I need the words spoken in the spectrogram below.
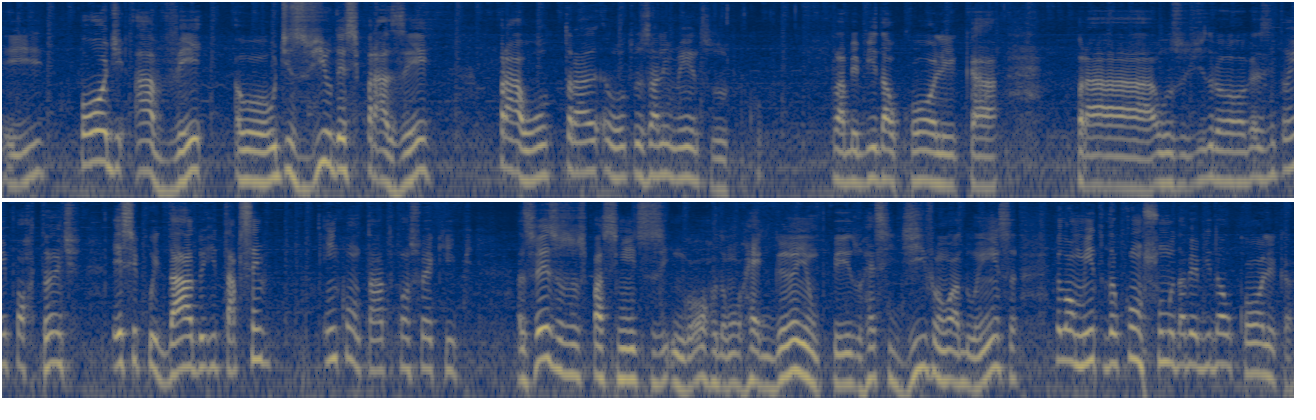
E pode haver o, o desvio desse prazer para outros alimentos, para bebida alcoólica, para uso de drogas. Então é importante esse cuidado e estar tá sempre em contato com a sua equipe. Às vezes os pacientes engordam ou reganham peso, recidivam a doença pelo aumento do consumo da bebida alcoólica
